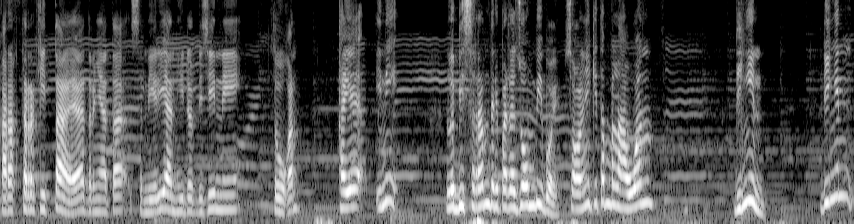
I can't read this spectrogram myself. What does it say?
karakter kita ya ternyata sendirian hidup di sini. Tuh kan. Kayak ini lebih seram daripada zombie, boy. Soalnya kita melawan dingin. Dingin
